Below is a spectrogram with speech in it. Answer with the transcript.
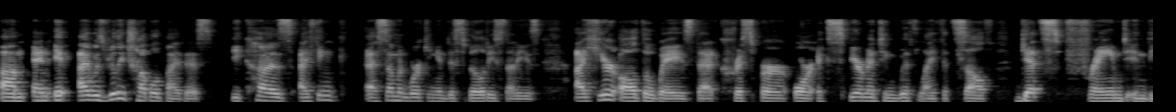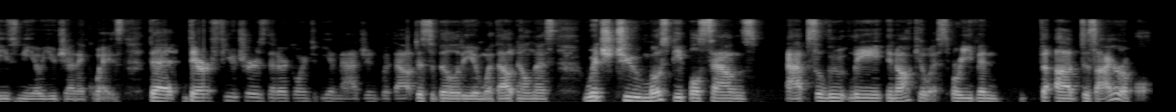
um, and it, I was really troubled by this because I think, as someone working in disability studies, I hear all the ways that CRISPR or experimenting with life itself gets framed in these neo eugenic ways. That there are futures that are going to be imagined without disability and without illness, which to most people sounds absolutely innocuous or even uh, desirable.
